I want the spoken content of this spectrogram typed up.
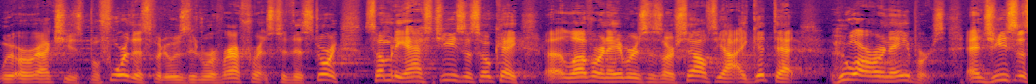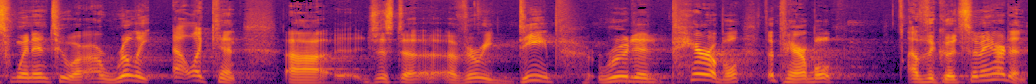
or actually it's before this, but it was in reference to this story. Somebody asked Jesus, okay, uh, love our neighbors as ourselves. Yeah, I get that. Who are our neighbors? And Jesus went into a, a really elegant, uh, just a, a very deep rooted parable, the parable of the Good Samaritan.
